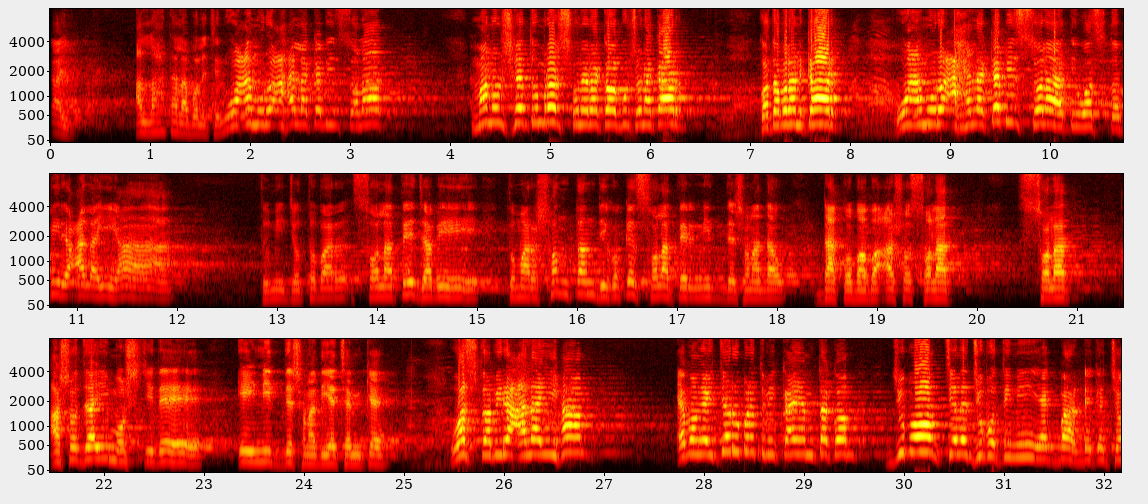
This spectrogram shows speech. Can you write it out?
তাই আল্লাহ তালা বলেছেন ও আমুর আহলাকা বিস সালাত। মানুষে, তোমরা শুনে রাখো, ঘোষণা কার? কথা বলেন কার? ও আমুর আহলাকা বিস সালাতি আলাইহা। তুমি যতবার সলাতে যাবে, তোমার সন্তান দিগকে সলাতের নির্দেশনা দাও। ডাকো, বাবা, আসো সলাত। সলাত, আসো যাই মসজিদে। এই নির্দেশনা দিয়েছেন কে? ওয়াস্তাবির আলাইহা। এবং এইটার উপরে তুমি কায়েম থাকো। যুবক, ছেলে, যুবতী একবার ডেকেছ,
